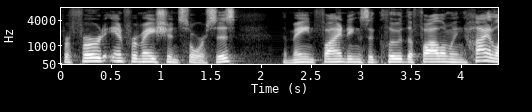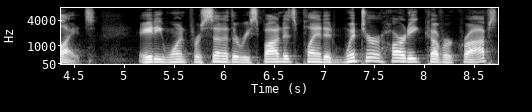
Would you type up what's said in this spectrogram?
preferred information sources. The main findings include the following highlights 81% of the respondents planted winter hardy cover crops.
